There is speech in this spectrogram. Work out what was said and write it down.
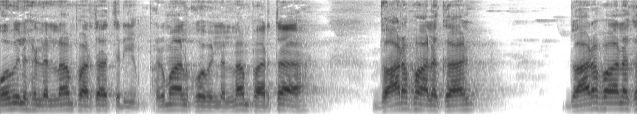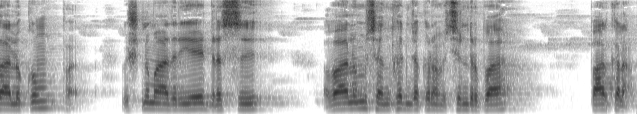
கோவில்கள் எல்லாம் பார்த்தா தெரியும். பெருமாள் கோவிலெல்லாம் பார்த்தா துவாரபாலக்கால் துவாரபாலகாலுக்கும் ப விஷ்ணு மாதிரியே ட்ரெஸ்ஸு அவளும் சங்கஞ்சக்கரம் வச்சுருப்பா பார்க்கலாம்.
